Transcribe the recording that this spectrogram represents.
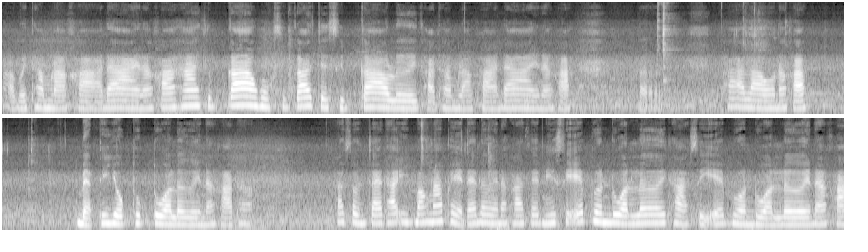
เอาไปทำราคาได้นะคะ 59 69 79 เลยค่ะทำราคาได้นะคะผ้าเรานะคะ แบบที่ยกทุกตัวเลยนะคะถ้าถ้าสนใจทักอินบ็อกหน้าเพจได้เลยนะคะ เซตนี้ CF ด่วนๆเลยค่ะ CF ด่วนๆเลยนะคะ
